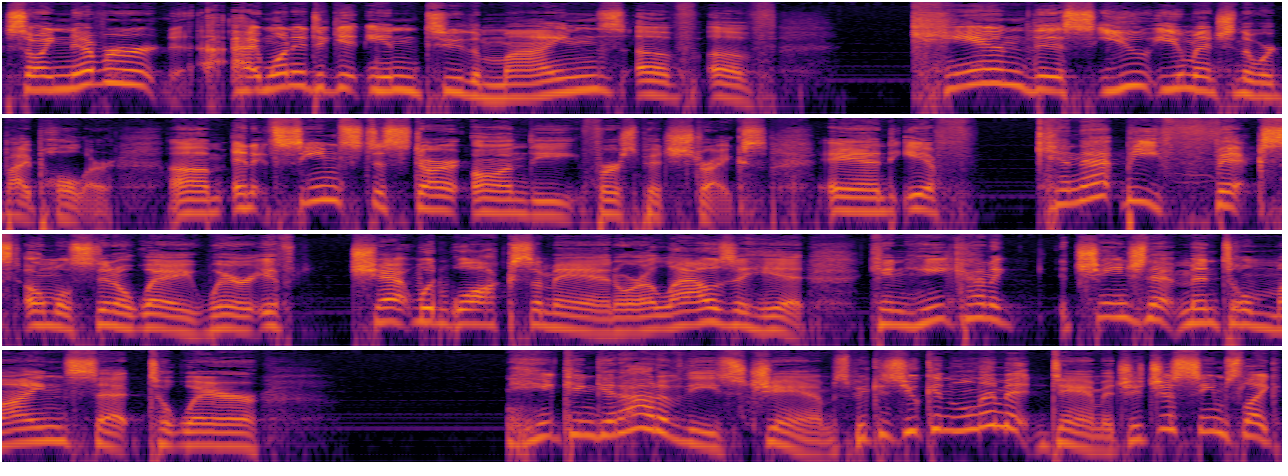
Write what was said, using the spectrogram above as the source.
so I never I wanted to get into the minds of of can this you you mentioned the word bipolar um, and it seems to start on the first pitch strikes and if can that be fixed almost in a way where if chatwood walks a man or allows a hit can he kind of change that mental mindset to where he can get out of these jams because you can limit damage. It just seems like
